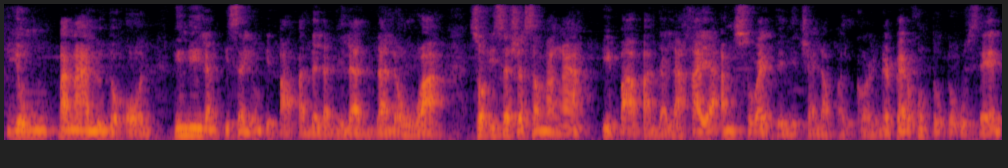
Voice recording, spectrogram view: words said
yung panalo doon, hindi lang isa yung ipapadala nila, dalawa. So, isa siya sa mga ipapadala. Kaya ang swerte ni Chela Corner. Pero kung tutuusin,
